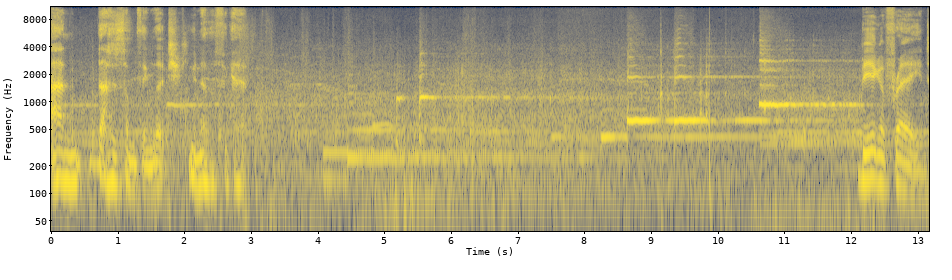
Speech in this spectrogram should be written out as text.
And that is something that you never forget. Being afraid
